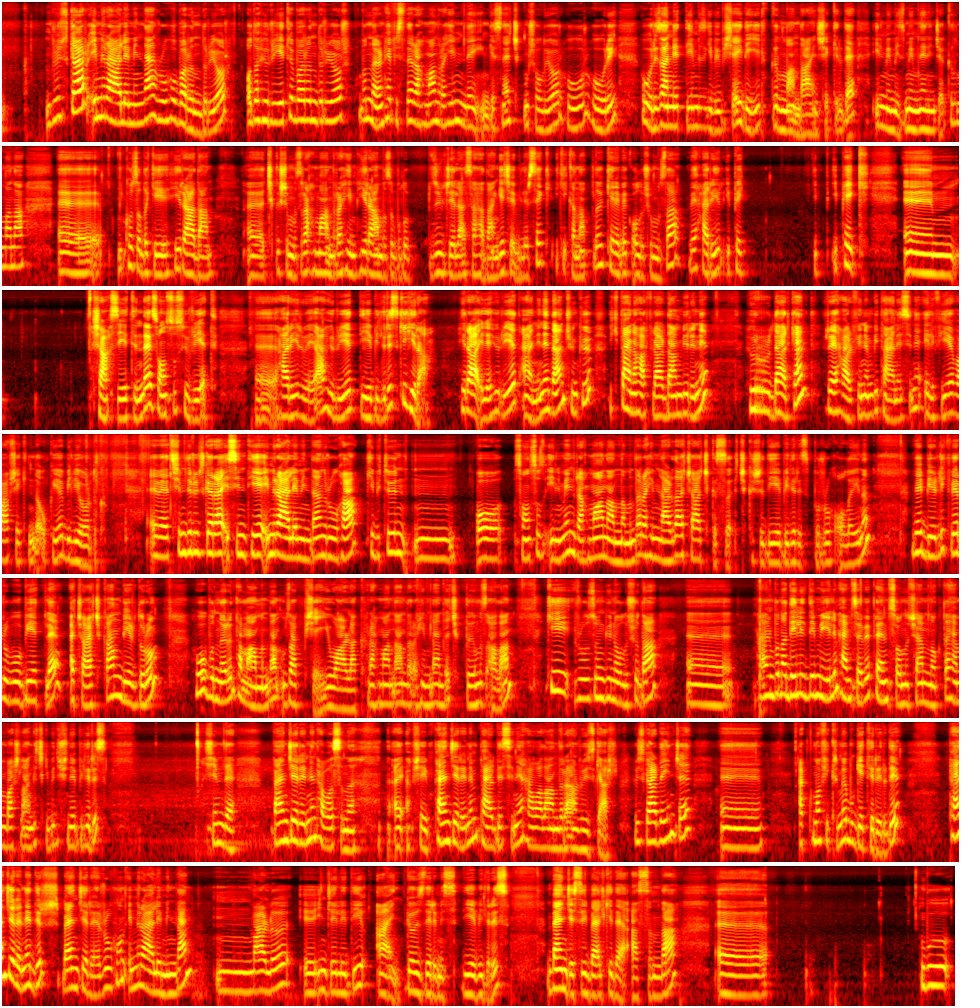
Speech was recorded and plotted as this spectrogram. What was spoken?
rüzgar emir aleminden ruhu barındırıyor. O da hürriyeti barındırıyor. Bunların hepsi de Rahman Rahim dengesine çıkmış oluyor. Hur, huri. Huri zannettiğimiz gibi bir şey değil. Gılman da aynı şekilde. İlmimiz mimlenince gılmana. Ee, Koza'daki Hira'dan e, çıkışımız Rahman Rahim Hira'mızı bulup Zülcelal sahadan geçebilirsek iki kanatlı kelebek oluşumuza ve harir ipek ip, ipek e, şahsiyetinde sonsuz hürriyet e, harir veya hürriyet diyebiliriz ki hira. Hira ile hürriyet aynı. Neden? Çünkü iki tane harflerden birini hür derken R harfinin bir tanesini elifiye vav şeklinde okuyabiliyorduk. Evet şimdi rüzgara, esintiye, emir aleminden ruha ki bütün ım, o sonsuz ilmin Rahman anlamında rahimlerde açığa çıkışı, çıkışı diyebiliriz bu ruh olayının. Ve birlik ve rububiyetle açığa çıkan bir durum. Hu bunların tamamından uzak bir şey, yuvarlak. Rahman'dan da Rahim'den de çıktığımız alan. Ki Ruz'un gün oluşu da e, hani buna delil demeyelim hem sebep hem sonuç hem nokta hem başlangıç gibi düşünebiliriz. Şimdi pencerenin havasını şey pencerenin perdesini havalandıran rüzgar. Rüzgar deyince e, aklıma fikrime bu getirildi. Pencere nedir? Pencere ruhun emir aleminden varlığı e, incelediği ayn, gözlerimiz diyebiliriz. Bencesi belki de aslında. E, bu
